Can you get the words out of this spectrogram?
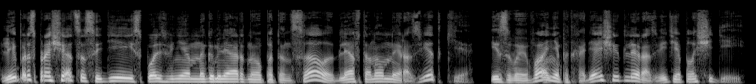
либо распрощаться с идеей использования многомиллиардного потенциала для автономной разведки и завоевания подходящих для развития площадей.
